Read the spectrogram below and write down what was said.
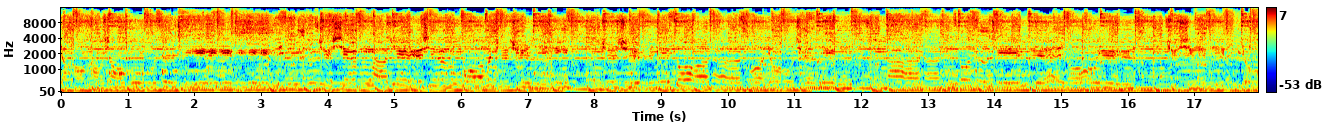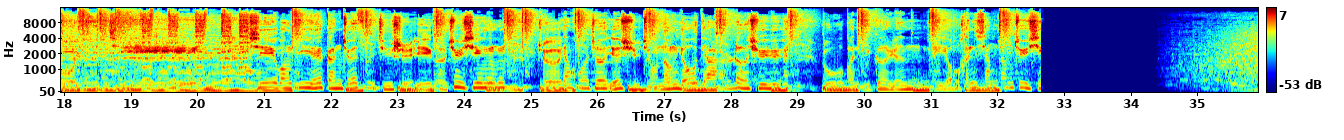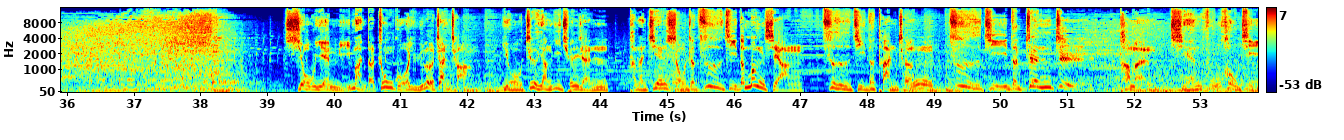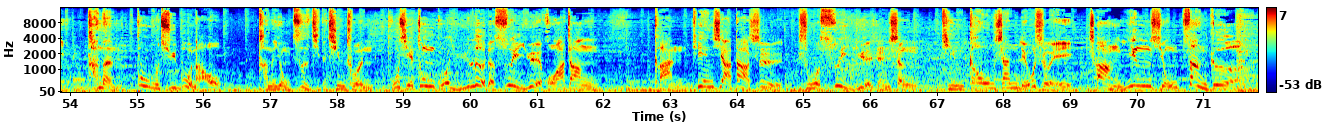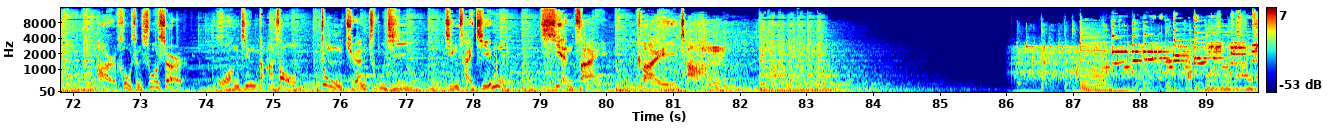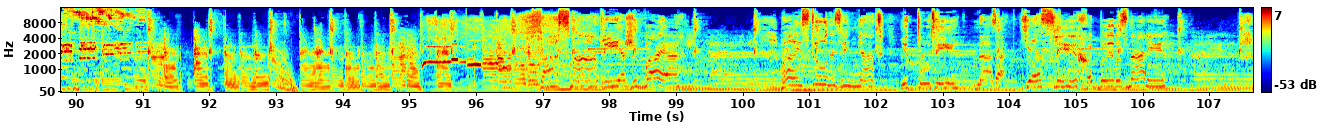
要好好照顾自己，巨星啊巨星，我们支持你，支持你做的所有决定，大胆做自己，别犹豫，巨星永远有人气。希望你也感觉自己是一个巨星，这样活着也许就能有点乐趣。管你个人没有很想当巨星。硝烟弥漫的中国娱乐战场，有这样一群人，他们坚守着自己的梦想、自己的坦诚、自己的真挚。他们前赴后继，他们不屈不挠，他们用自己的青春谱写中国娱乐的岁月华章。看天下大事，说岁月人生，听高山流水，唱英雄赞歌。二后生说事儿，黄金打造，重拳出击，精彩节目现在开场。Посмотри, я живая. Мои струны звенят. Нет пути назад. Если хоть бы вы знали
